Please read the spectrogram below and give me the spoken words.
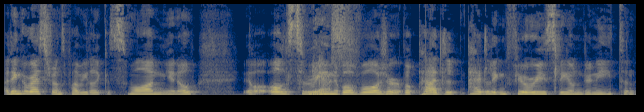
I think a restaurant's probably like a swan, you know, all serene Yes. above water, but paddle, pedaling furiously underneath. And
